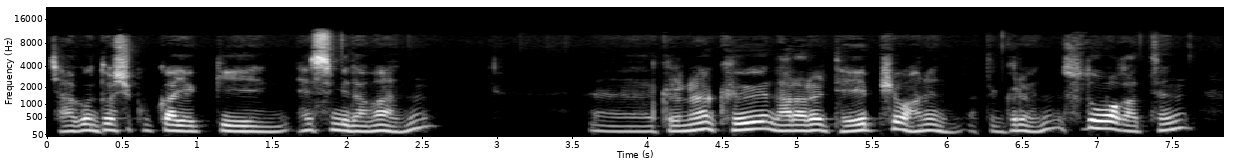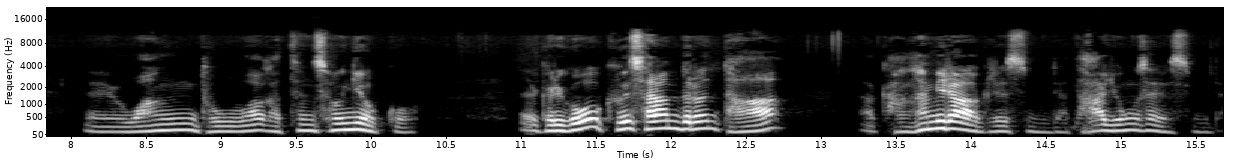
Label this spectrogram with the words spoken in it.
작은 도시국가였긴 했습니다만 그러나 그 나라를 대표하는 어떤 그런 수도와 같은 왕도와 같은 성이었고 그리고 그 사람들은 다 강함이라 그랬습니다. 다 용사였습니다.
